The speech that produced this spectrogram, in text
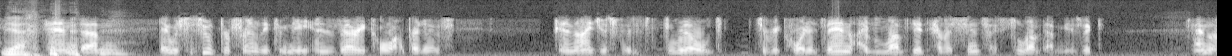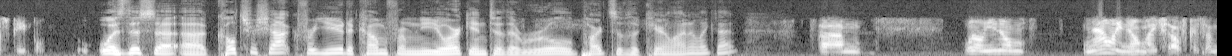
Yeah. and um, they were super friendly to me and very cooperative. And I just was thrilled to record it. Then I've loved it ever since. I still love that music and those people. Was this a, a culture shock for you to come from New York into the rural parts of the Carolina like that? Um, well, you know, now I know myself because I'm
